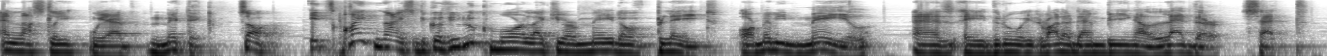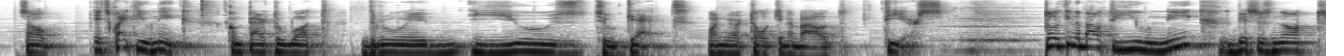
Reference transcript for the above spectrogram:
And lastly, we have mythic. So it's quite nice because you look more like you're made of plate or maybe mail as a druid rather than being a leather set. So it's quite unique compared to what druid used to get when you're talking about tiers. Talking about unique, this is not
